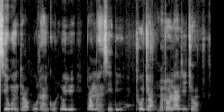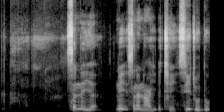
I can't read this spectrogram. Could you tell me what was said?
ဈေးဝင်တော့ဥထိုင်ကိုလွှတ်၍တောင်းပန်စေသည်ထို့ကြောင့်နတော်လာကြီးကျော်12ရက်နေ့12နာရီအချိန်ဈေးကြိုသို့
